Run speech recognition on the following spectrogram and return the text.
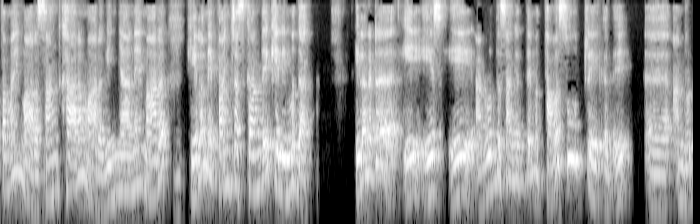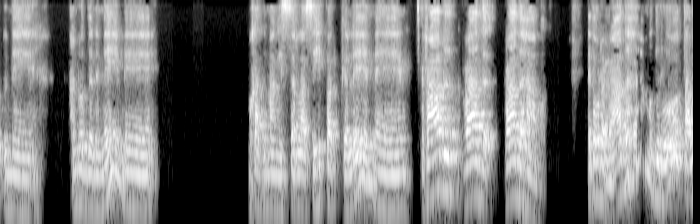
තමයි මාර සංඛාර මාර විඥානය මාර කියලා මේ පංචස්කන්ධය කෙලින්ම දක්වනවා. ඊළඟට ඒ ඒ ඒ අනුරුද්ධ සංගතෙම තව සූත්‍රයකදී අනුරුද්ධ මේ අනුරුද්ධ නෙමෙයි මේ මොකද්ද මම ඉස්සරලා සිහිපත් කළේ මේ රාද රාද රාදහාම. එතකොට රාදහාමුදුරෝ තව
